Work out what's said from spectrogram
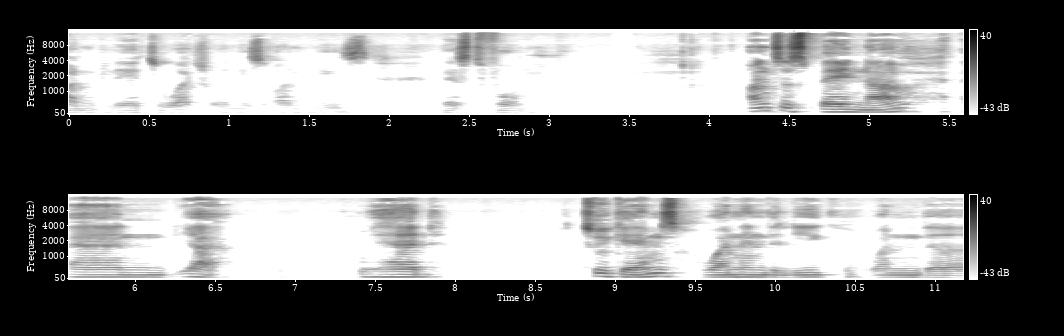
fun player to watch when he's on his best form. On to Spain now, and yeah, we had two games, one in the league, one in the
